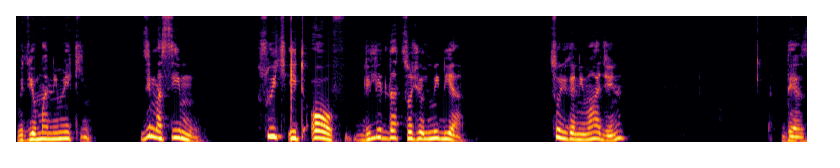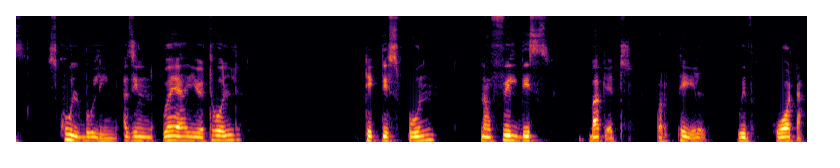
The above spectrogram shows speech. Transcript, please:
with your money making? Zima simu. Switch it off. Delete that social media. So, you can imagine there's school bullying, as in where you're told, take this spoon, now fill this bucket or pail with water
